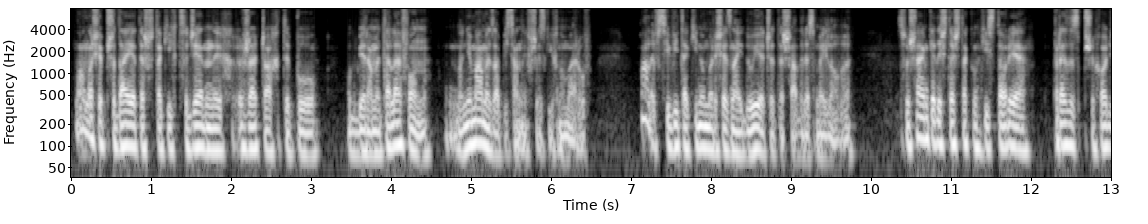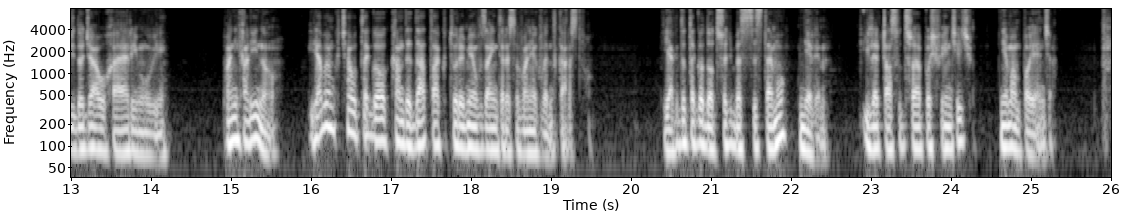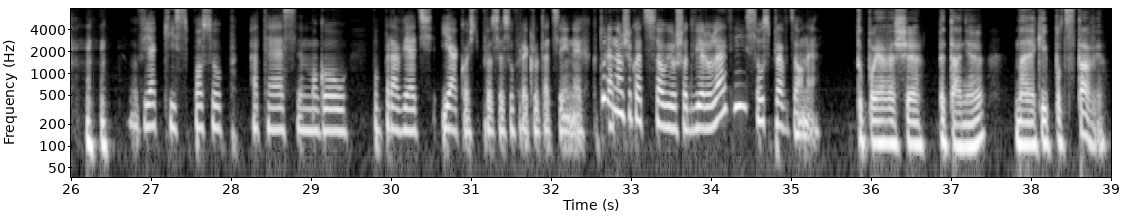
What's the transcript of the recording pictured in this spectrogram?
No, ono się przydaje też w takich codziennych rzeczach typu odbieramy telefon, no nie mamy zapisanych wszystkich numerów, ale w CV taki numer się znajduje, czy też adres mailowy. Słyszałem kiedyś też taką historię. Prezes przychodzi do działu HR i mówi: Pani Halino, ja bym chciał tego kandydata, który miał w zainteresowaniach wędkarstwo. Jak do tego dotrzeć bez systemu? Nie wiem. Ile czasu trzeba poświęcić? Nie mam pojęcia. W jaki sposób ATS-y mogą poprawiać jakość procesów rekrutacyjnych, które na przykład są już od wielu lat i są sprawdzone? Tu pojawia się pytanie, na jakiej podstawie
